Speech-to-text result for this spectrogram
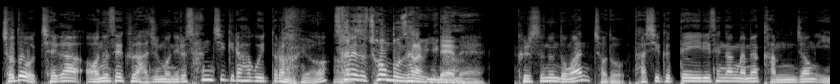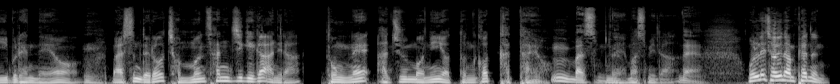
저도 제가 어느새 그 아주머니를 산지기라 하고 있더라고요. 산에서 처음 본 사람이니까. 네네. 글 쓰는 동안 저도 다시 그때 일이 생각나며 감정이입을 했네요. 음. 말씀대로 전문 산지기가 아니라 동네 아주머니였던 것 같아요. 음, 맞습니다. 네, 맞습니다. 네. 원래 저희 남편은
